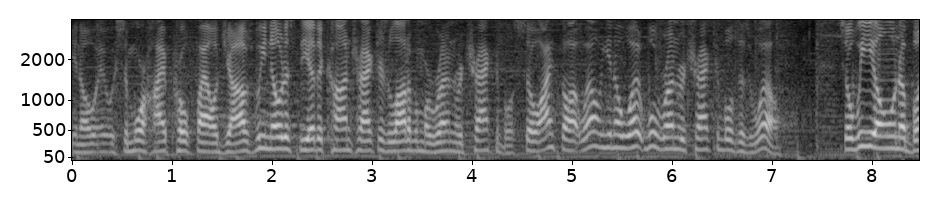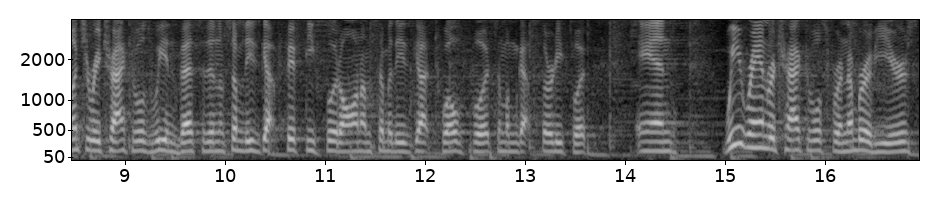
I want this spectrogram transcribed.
you know, it was some more high profile jobs. We noticed the other contractors, a lot of them were running retractables. So I thought, well, you know what, we'll run retractables as well. So we own a bunch of retractables. We invested in them. Some of these got 50 foot on them. Some of these got 12 foot. Some of them got 30 foot. And we ran retractables for a number of years.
